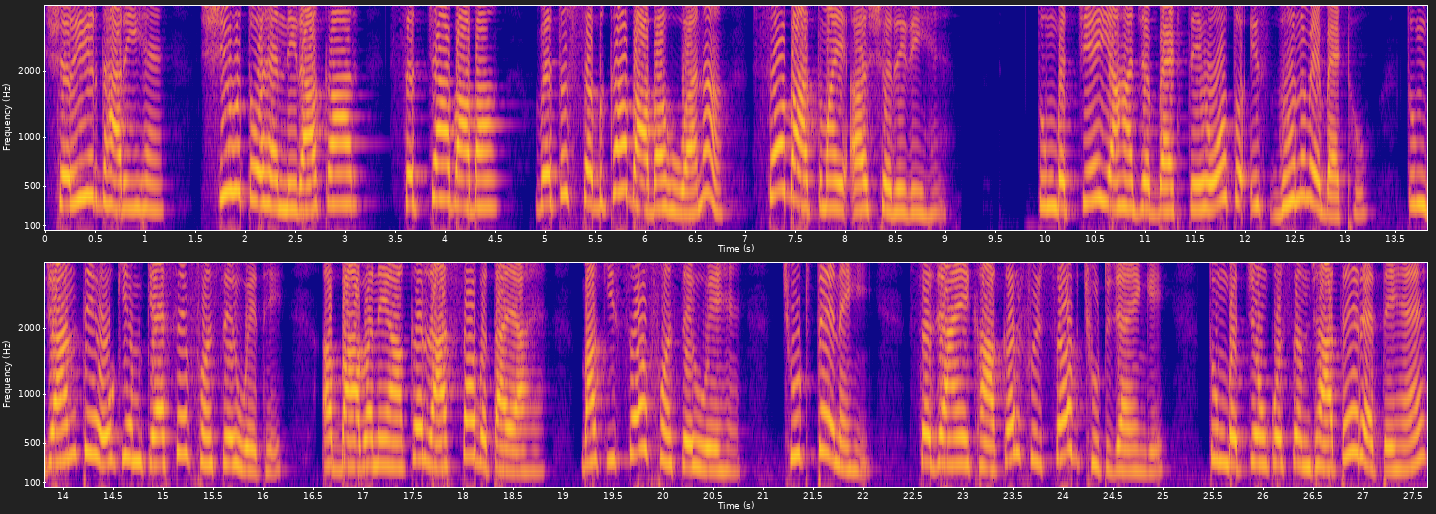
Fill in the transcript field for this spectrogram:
शरीरधारी है। शिव तो है निराकार, सच्चा बाबा। वह तो सबका बाबा हुआ ना। सब आत्माएँ अशरीरी हैं। तुम बच्चे यहाँ जब बैठते हो तो इस धुन में बैठो। तुम जानते हो कि हम कैसे फंसे हुए थे। अब बाबा ने आकर रास्ता बताया है। बाकी सब फंसे हुए हैं। छूटते नहीं। सजाएँ खाकर फिर सब छूट जाएँगे। तुम बच्चों को समझाते रहते हैं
